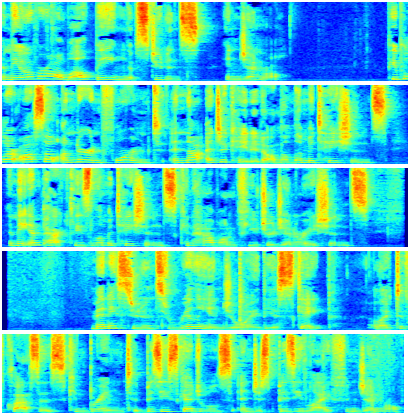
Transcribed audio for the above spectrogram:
and the overall well being of students in general. People are also underinformed and not educated on the limitations and the impact these limitations can have on future generations. Many students really enjoy the escape elective classes can bring to busy schedules and just busy life in general.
